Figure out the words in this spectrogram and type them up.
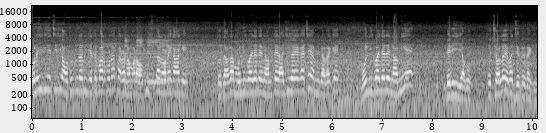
বলেই দিয়েছি যে অত দূর আমি যেতে পারব না, কারণ আমার অফিস তার অনেক আগে। তো দাদা মল্লিক বাজারে নামতে রাজি হয়ে গেছে, আমি দাদাকে মল্লিক বাজারে নামিয়ে বেরিয়ে যাব। তো চলো এবার যেতে থাকি।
